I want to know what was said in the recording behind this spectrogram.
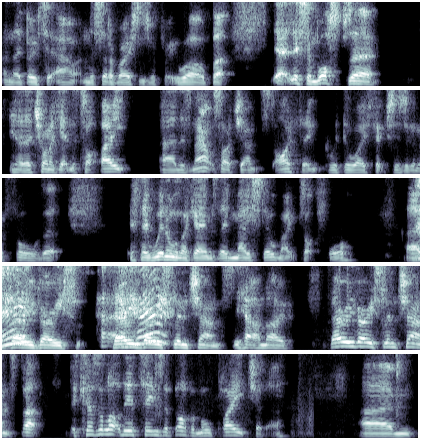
and they boot it out, and the celebrations were pretty well. But yeah, listen, Wasps are yeah they're trying to get in the top eight. Uh, there's an outside chance, I think, with the way fixtures are going to fall, that if they win all their games, they may still make top four. Uh, very, very, very, very slim chance. Yeah, I know. Very, very slim chance. But because a lot of the teams above them all play each other, um,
